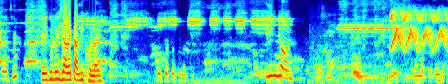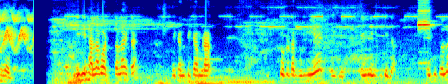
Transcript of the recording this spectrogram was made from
রয়েছে এইগুলোই যাবে টালি খোলায় এই টোটোগুলোতে। তিনজন। এই যে হেলা বটতলা এটা। এখান থেকে আমরা টোটোটা ঘুরিয়ে এই যে, এই এই দিকে যাব। এই দিকে হলো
